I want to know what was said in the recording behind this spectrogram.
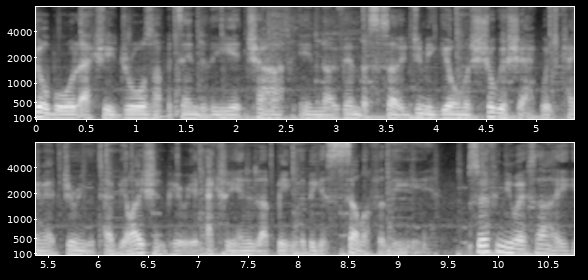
Billboard actually draws up its end of the year chart in November, so Jimmy Gilmer's Sugar Shack, which came out during the tabulation period, actually ended up being the biggest seller for the year. Surfing USA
